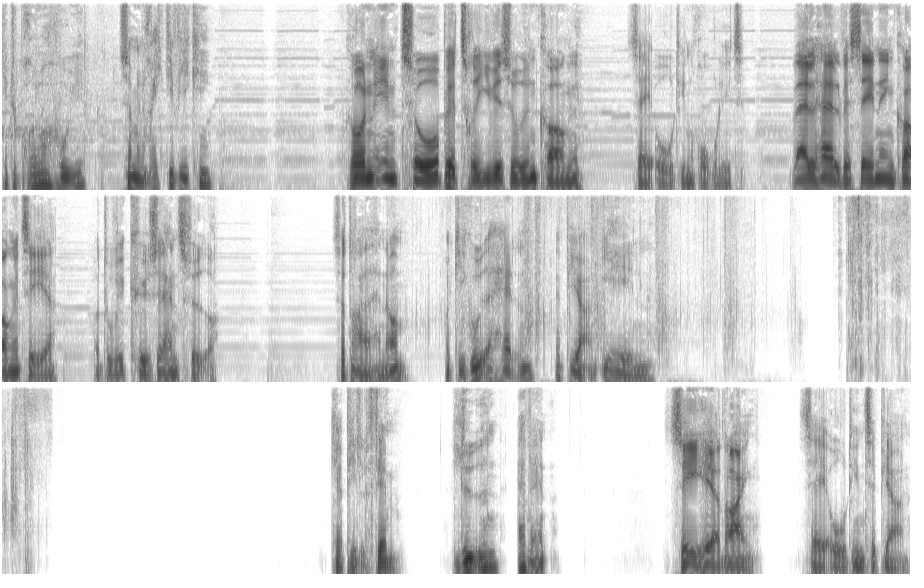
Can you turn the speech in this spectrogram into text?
Kan du prøve at huje som en rigtig viking? Kun en tåbe trives uden konge, sagde Odin roligt. Valhall vil sende en konge til jer, og du vil kysse hans fødder. Så drejede han om og gik ud af hallen med Bjørn i hælene. Kapitel 5. Lyden af vand. Se her, dreng, sagde Odin til Bjørn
